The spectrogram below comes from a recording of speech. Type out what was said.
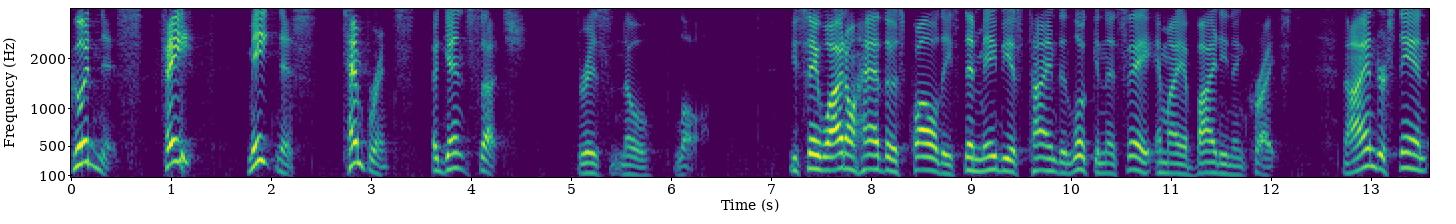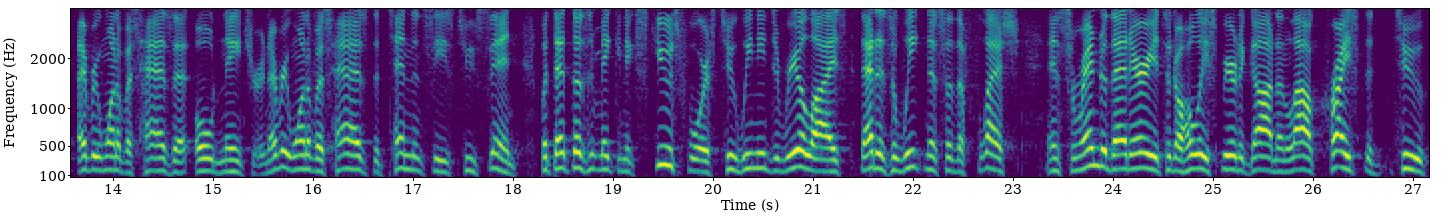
goodness, faith, meekness, temperance. Against such there is no law. You say, Well, I don't have those qualities. Then maybe it's time to look and to say, Am I abiding in Christ? Now, I understand every one of us has that old nature, and every one of us has the tendencies to sin, but that doesn't make an excuse for us to. We need to realize that is a weakness of the flesh and surrender that area to the Holy Spirit of God and allow Christ to, to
